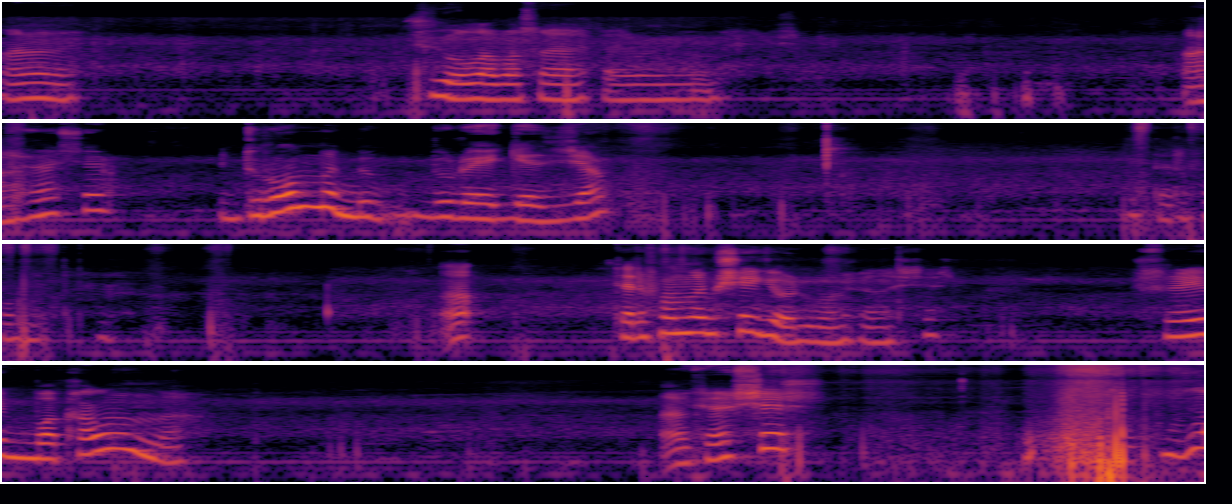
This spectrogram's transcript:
Bana ne? Şu yola basarak iniyorum. Arkadaşlar drone ile buraya gezeceğim. Telefon. Aa, telefonda bir şey gördüm arkadaşlar. Şuraya bir bakalım da. Arkadaşlar. Çok güzel.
